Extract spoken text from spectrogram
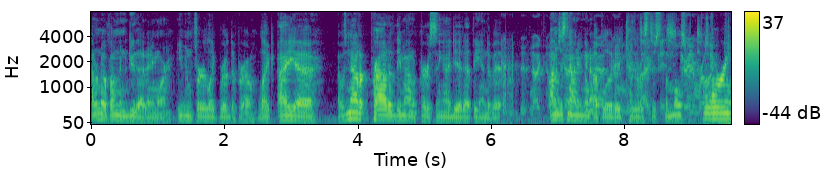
I don't know if I'm going to do that anymore, even for like Road to Pro. Like I uh I was not proud of the amount of cursing I did at the end of it. No I'm just not even going to upload it because it was just the most boring,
